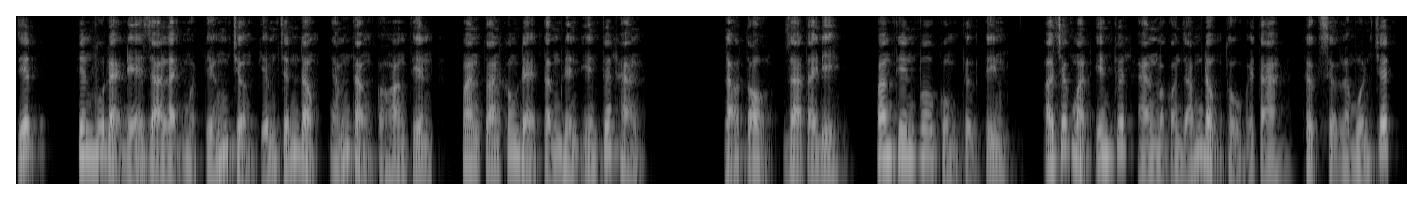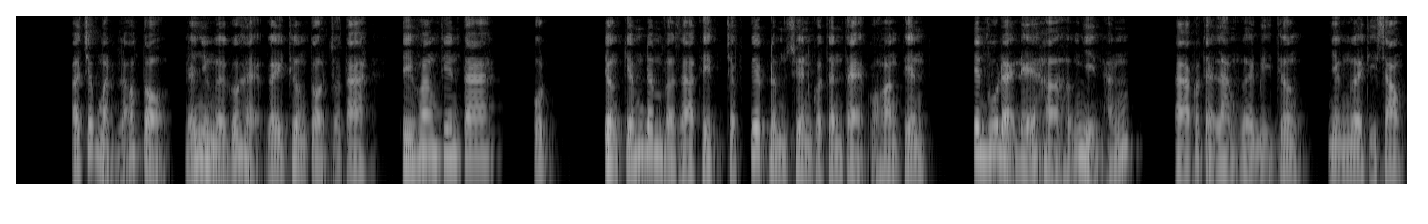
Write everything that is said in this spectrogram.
Giết! Thiên vũ đại đế ra lệnh một tiếng trưởng kiếm chấn động nhắm thẳng vào hoang thiên, hoàn toàn không để tâm đến yên tuyết hàn. Lão tổ, ra tay đi. Hoang thiên vô cùng tự tin. Ở trước mặt yên tuyết hàn mà còn dám động thủ với ta, thực sự là muốn chết. Ở trước mặt lão tổ, nếu như người có thể gây thương tổn cho ta, thì hoang thiên ta... Phụt! Trường kiếm đâm vào da thịt trực tiếp đâm xuyên qua thân thể của hoang thiên. Thiên vũ đại đế hở hững nhìn hắn. Ta có thể làm ngươi bị thương, nhưng ngươi thì sao?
